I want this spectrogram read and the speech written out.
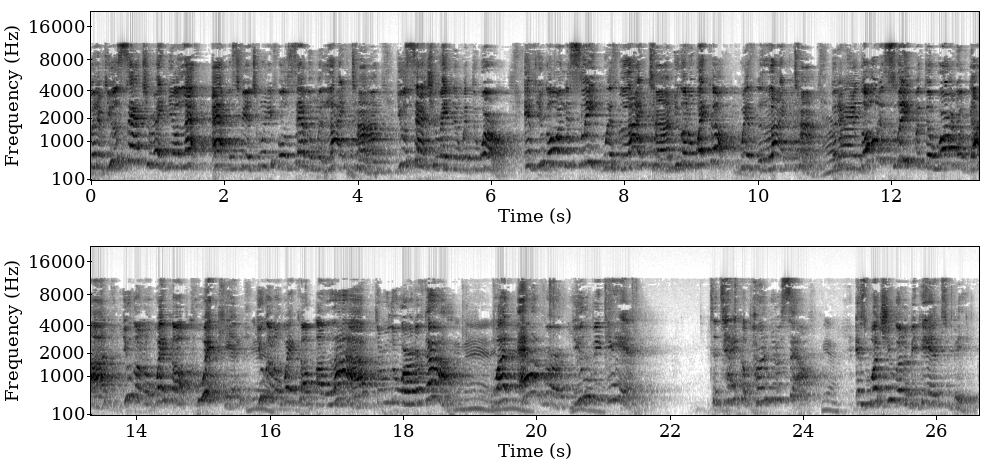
But if you're saturating your atmosphere 24 7 with lifetime, you're saturating it with the world. If you're going to sleep with lifetime, you're going to wake up with lifetime. All but right. if you go to sleep with the word of God, you're going to wake up quickened. You're going to wake up alive through the word of God. Amen. Whatever you begin to take upon yourself Yeah. Is what you're going to begin to be.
